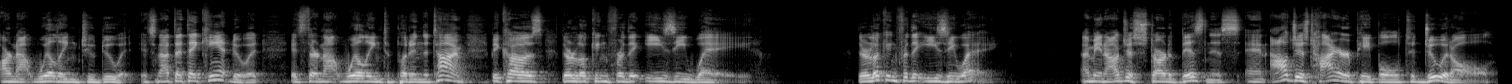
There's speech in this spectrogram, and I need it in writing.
are not willing to do it. It's not that they can't do it, it's they're not willing to put in the time because they're looking for the easy way. They're looking for the easy way. I mean, I'll just start a business and I'll just hire people to do it all.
